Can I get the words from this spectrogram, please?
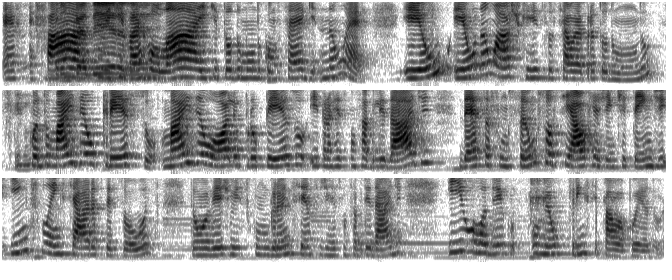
é, é fácil e que vai né? rolar e que todo mundo consegue. Não é. Eu, eu não acho que rede social é para todo mundo. Sim. Quanto mais eu cresço, mais eu olho para o peso e para a responsabilidade dessa função social que a gente tem de influenciar as pessoas. Então eu vejo isso com um grande senso de responsabilidade. E o Rodrigo, o meu principal apoiador.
